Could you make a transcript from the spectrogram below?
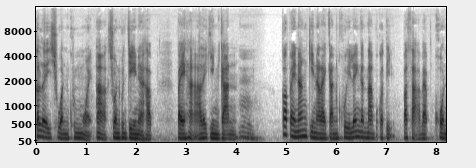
ก็เลยชวนคุณหมวยอ่าชวนคุณจีนเนี่ยครับ ไปหาอะไรกินกันอืมก็ไปนั่งกินอะไรกันคุยเล่นกันตามปกติภาษาแบบคน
